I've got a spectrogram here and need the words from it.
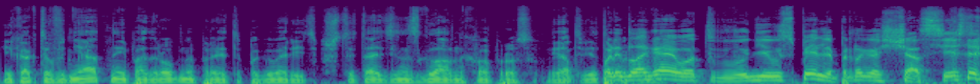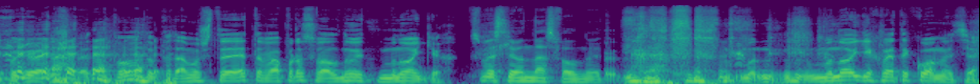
и как-то внятно и подробно про это поговорить. Потому что это один из главных вопросов. И ответ Предлагаю, вот вы не успели, предлагаю сейчас сесть и поговорить по этому поводу, потому что это вопрос волнует многих. В смысле, он нас волнует. Многих в этой комнате.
